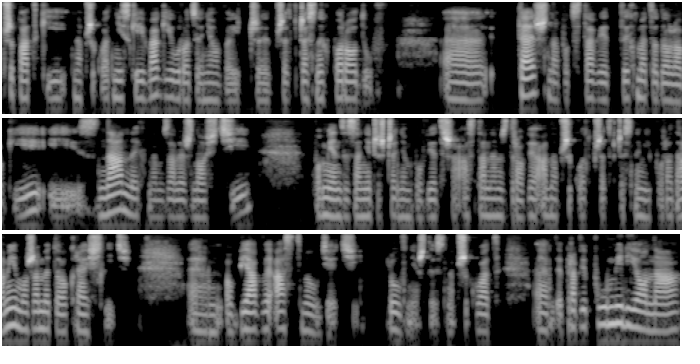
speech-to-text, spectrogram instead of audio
Przypadki na przykład niskiej wagi urodzeniowej czy przedwczesnych porodów e, też na podstawie tych metodologii i znanych nam zależności pomiędzy zanieczyszczeniem powietrza a stanem zdrowia, a na przykład przedwczesnymi porodami, możemy to określić. Objawy astmy u dzieci również to jest na przykład prawie pół miliona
